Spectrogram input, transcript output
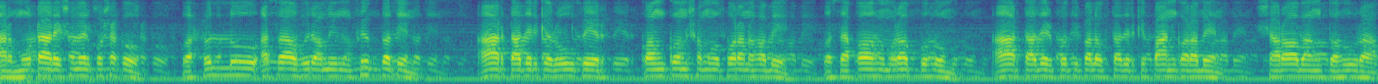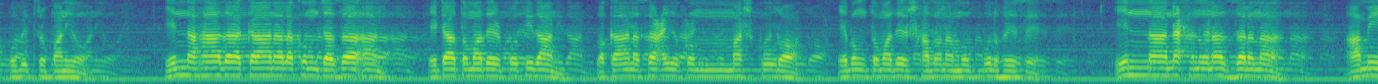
আর মোটা রেশমের পোশাকও। ওয়া হুল্লু আসাহুরা মিন ফিদ্দাতিন, আর তাদেরকে রৌপের কঙ্কন সমূহ পরানো হবে। ও সাকাহম রব্বহুম, আর তাদের প্রতিপালক তাদেরকে পান করাবেন। সারবাং তহুরা, পবিত্র পানীয়। ইন্না হাদা কানা লাকুম জাযাআন, এটা তোমাদের প্রতিদান। ওয়া কানা সাইয়ুকুম এবং তোমাদের সাধনা মকবুল হয়েছে। ইন্না নাহনু নাযালনা আমি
